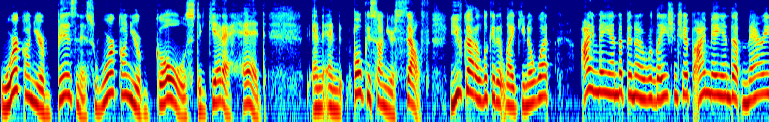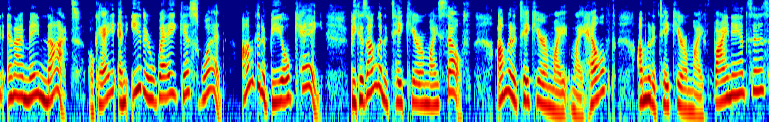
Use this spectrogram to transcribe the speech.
work on your business, work on your goals to get ahead and and focus on yourself. You've got to look at it like, you know what? I may end up in a relationship, I may end up married, and I may not, okay? And either way, guess what? I'm going to be okay because I'm going to take care of myself. I'm going to take care of my, my health. I'm going to take care of my finances.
